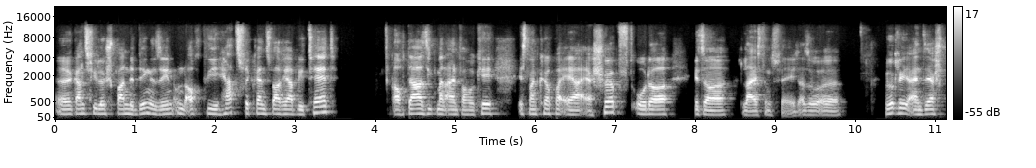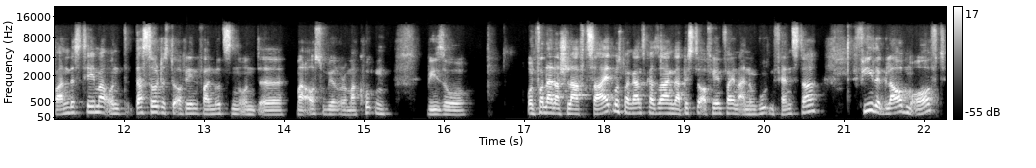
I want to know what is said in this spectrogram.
äh, ganz viele spannende Dinge sehen und auch die Herzfrequenzvariabilität. Auch da sieht man einfach, okay, ist mein Körper eher erschöpft oder ist er leistungsfähig? Also äh, wirklich ein sehr spannendes Thema und das solltest du auf jeden Fall nutzen und äh, mal ausprobieren oder mal gucken, wie so. Und von deiner Schlafzeit muss man ganz klar sagen, da bist du auf jeden Fall in einem guten Fenster. Viele glauben oft,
